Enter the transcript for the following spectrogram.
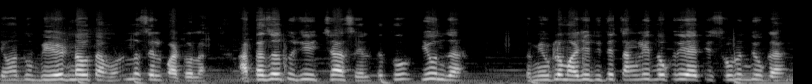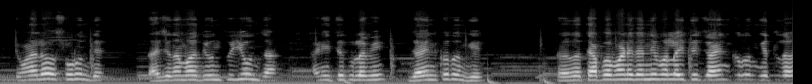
तेव्हा तू बी एड नव्हता म्हणून नसेल पाठवला. आता जर तुझी इच्छा असेल तर तू येऊन जा. तर मी म्हटलं माझी तिथे चांगली नोकरी आहे ती सोडून देऊ का? ते म्हणाले हो सोडून दे. राजीनामा देऊन तू येऊन जा आणि इथे तुला मी जॉईन करून घेईन. तर त्याप्रमाणे त्यांनी मला इथे जॉईन करून घेतलं.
